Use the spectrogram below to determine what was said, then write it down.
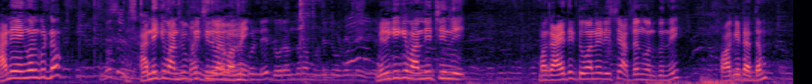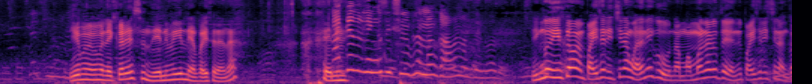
హనీ ఏం కొనుక్కుంటావు హనీకి వన్ ఫిఫ్టీ ఇచ్చింది వాళ్ళ మమ్మీ. మిల్కీకి వంద ఇచ్చింది. మా గాయత్రికి టూ హండ్రెడ్ ఇస్తే అద్దం కొనుక్కుంది. పాకెట్ అద్దం. ఏమి మిమ్మల్ని ఎక్కడ వేస్తుంది? ఎన్ని మిగిలినాయి పైసలేనా? ఇంకో తీసుకో మేము పైసలు ఇచ్చినాం కదా నీకు. నా మమ్మల్ని అడుగుతాయి ఎన్ని పైసలు ఇచ్చినాక?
